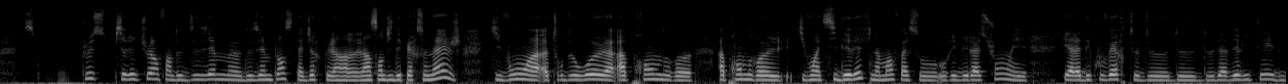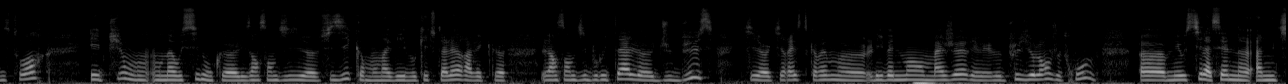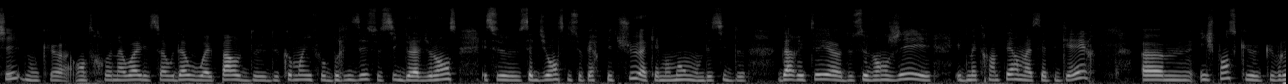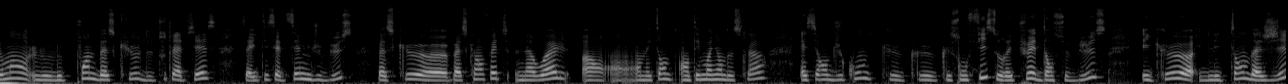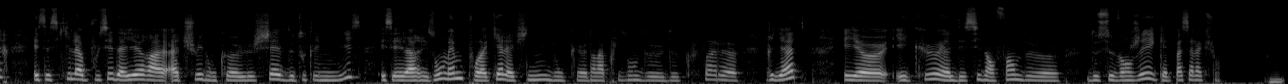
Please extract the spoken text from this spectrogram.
plus spirituelle, enfin de deuxième, deuxième plan, c'est-à-dire que l'incendie des personnages qui vont à, tour de rôle apprendre, apprendre qui vont être sidérés finalement face aux, révélations et, et, à la découverte de, de, de la vérité et de l'histoire. Et puis on, a aussi donc euh, les incendies euh, physiques, comme on avait évoqué tout à l'heure, avec euh, l'incendie brutal du bus, qui, qui, reste quand même l'événement majeur et le plus violent, je trouve. mais aussi la scène amitié, donc entre Nawal et Saouda, où elle parle de, comment il faut briser ce cycle de la violence et ce, cette violence qui se perpétue, à quel moment on décide d'arrêter de, se venger et, de mettre un terme à cette guerre. Euh, et je pense que, que vraiment le, point de bascule de toute la pièce, ça a été cette scène du bus, parce que euh, parce qu'en fait, Nawal, en, étant, en témoignant de cela, elle s'est rendue compte que, que, que, son fils aurait pu être dans ce bus et qu'il euh, il est temps d'agir. Et c'est ce qui l'a poussé d'ailleurs à, tuer donc, le chef de toutes les milices. Et c'est la raison même pour laquelle elle finit donc, dans la prison de, de Kfar Riyad et, et qu'elle décide enfin de, de se venger et qu'elle passe à l'action. Mmh.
